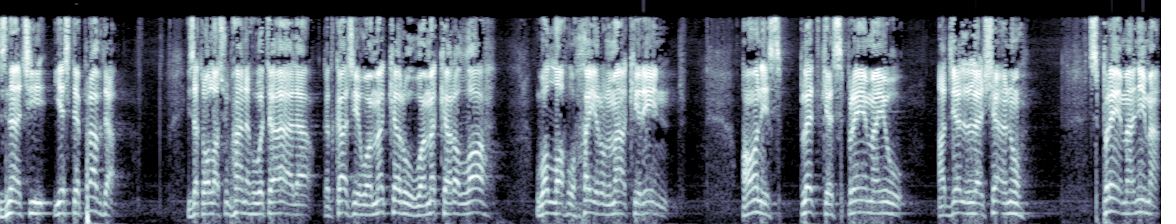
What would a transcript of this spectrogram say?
znači jeste pravda. I zato Allah subhanahu wa ta'ala kad kaže wa makaru wa makar Allah wallahu khairul makirin a oni pletke spremaju a Jelle še'nu sprema njima.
